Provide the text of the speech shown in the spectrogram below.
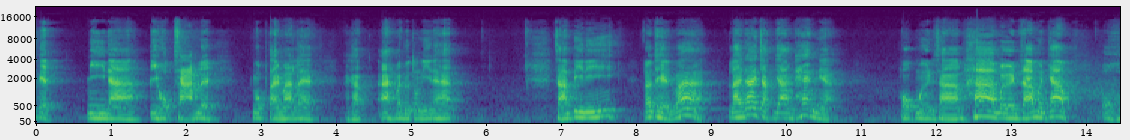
31มีนาปี63เลย งบไตรมาสแรก นะครับอะมาดูตรงนี้นะฮะสามปีนี้เราจะเห็นว่ารายได้จากยางแท่งเนี่ยหกหมื่นสามห้าหมื่นสามหมื่นเก้าโอ้โห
